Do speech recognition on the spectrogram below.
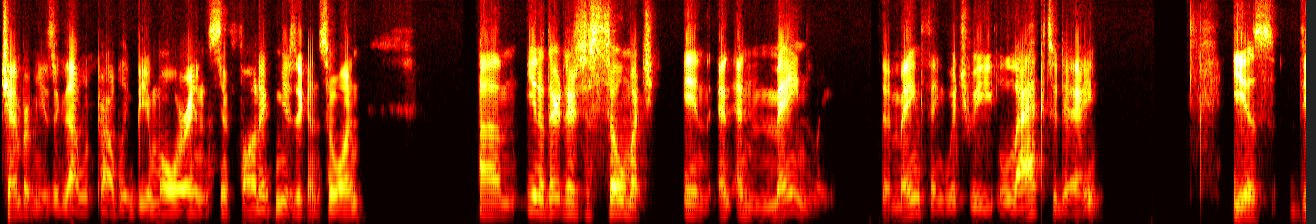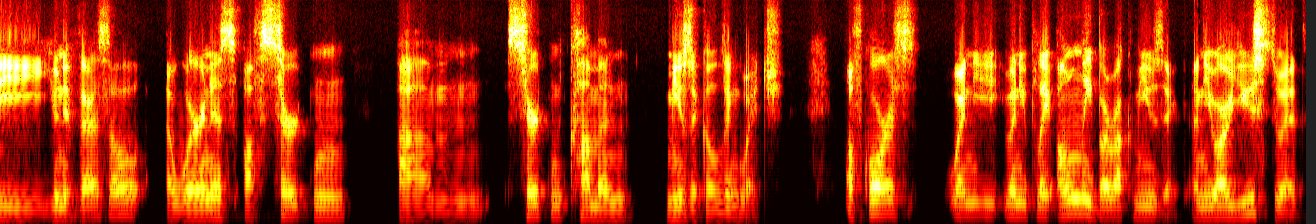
chamber music that would probably be more in symphonic music and so on. Um, you know there, there's just so much in and and mainly the main thing which we lack today is the universal awareness of certain um, certain common musical language. Of course when you when you play only baroque music and you are used to it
